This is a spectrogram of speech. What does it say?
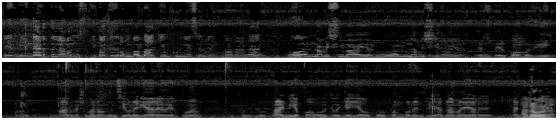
இது இந்த இடத்துல வந்து சுற்றி பார்த்தது ரொம்ப பாக்கியம் புண்ணியம் செஞ்சுருக்கணும் நாங்கள் ஓம் நம சிவாய ஓம் நம சிவாய. என் பேர் கோமதி. நான் நாலு வருஷமா நான் வந்து சிவனடியாராக இருக்கேன். இப்போ இப்போ பழனி அப்பாவும் ஜோதி ஐயாவுக்கும் ரொம்ப நன்றி. அண்ணாமலையார் அரோகரா.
